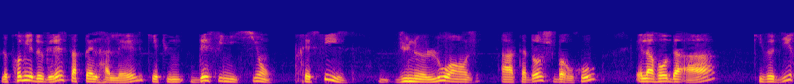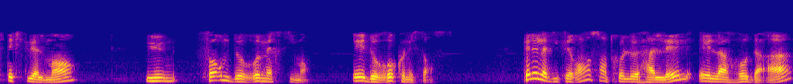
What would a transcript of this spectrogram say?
Le premier degré s'appelle Hallel, qui est une définition précise d'une louange à Kadosh Baruchu, et la Hoda'a, qui veut dire textuellement une forme de remerciement et de reconnaissance. Quelle est la différence entre le Hallel et la Hoda'a?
